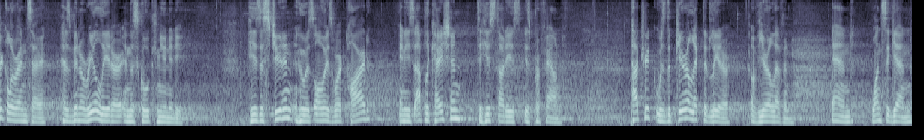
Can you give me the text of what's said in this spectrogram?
Patrick Lorenzo has been a real leader in the school community. He is a student who has always worked hard, and his application to his studies is profound. Patrick was the peer elected leader of Year 11, and, once again,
